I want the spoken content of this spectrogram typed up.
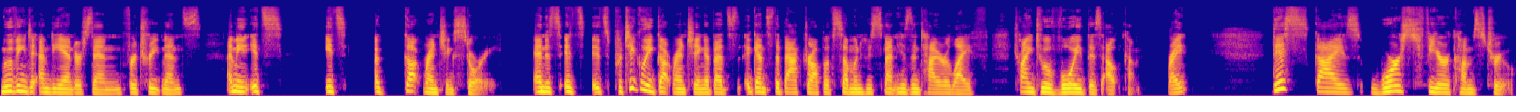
moving to MD Anderson for treatments. I mean, it's it's a gut wrenching story. And it's it's it's particularly gut wrenching against against the backdrop of someone who spent his entire life trying to avoid this outcome, right? This guy's worst fear comes true.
